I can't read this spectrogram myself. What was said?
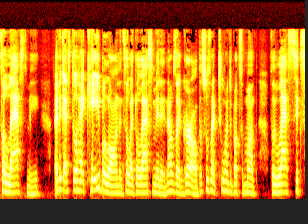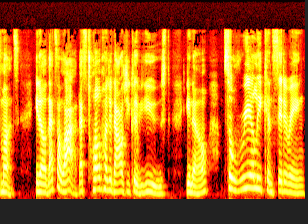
to last me. I think I still had cable on until like the last minute. And I was like, girl, this was like 200 bucks a month for the last six months. You know, that's a lot. That's $1,200 you could have used, you know? So really considering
